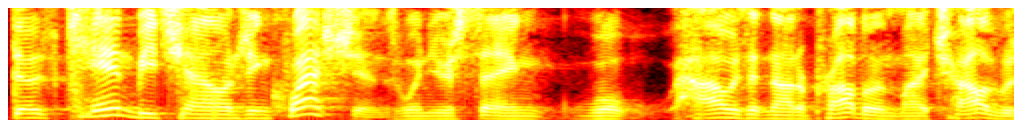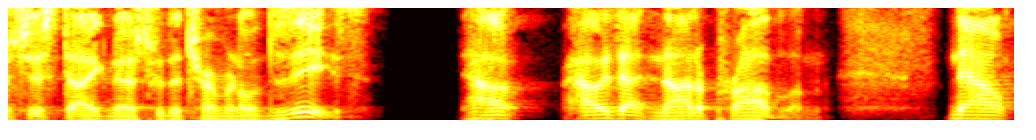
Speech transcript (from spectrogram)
those can be challenging questions when you're saying, well, how is it not a problem? My child was just diagnosed with a terminal disease. How, how is that not a problem? Now,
